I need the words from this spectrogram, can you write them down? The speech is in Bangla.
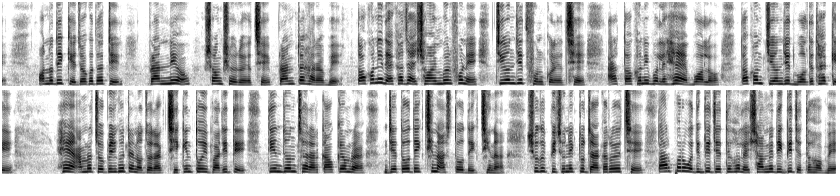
অন্যদিকে জগদ্ধাত্রীর প্রাণ নিয়েও সংশয় রয়েছে, প্রাণটা হারাবে। তখনই দেখা যায় স্বয়ম্বর ফোনে চিরঞ্জিত ফোন করেছে। আর তখনই বলে হ্যাঁ বলো। তখন চিরঞ্জিত বলতে থাকে হ্যাঁ আমরা চব্বিশ ঘন্টায় নজর রাখছি, কিন্তু ওই বাড়িতে তিনজন ছাড়া আর কাউকে আমরা যেতেও দেখছি না, আসতেও দেখছি না। শুধু পিছনে একটু জায়গা রয়েছে তারপর ওদিক দিয়ে যেতে হলে সামনের দিক দিয়ে যেতে হবে।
